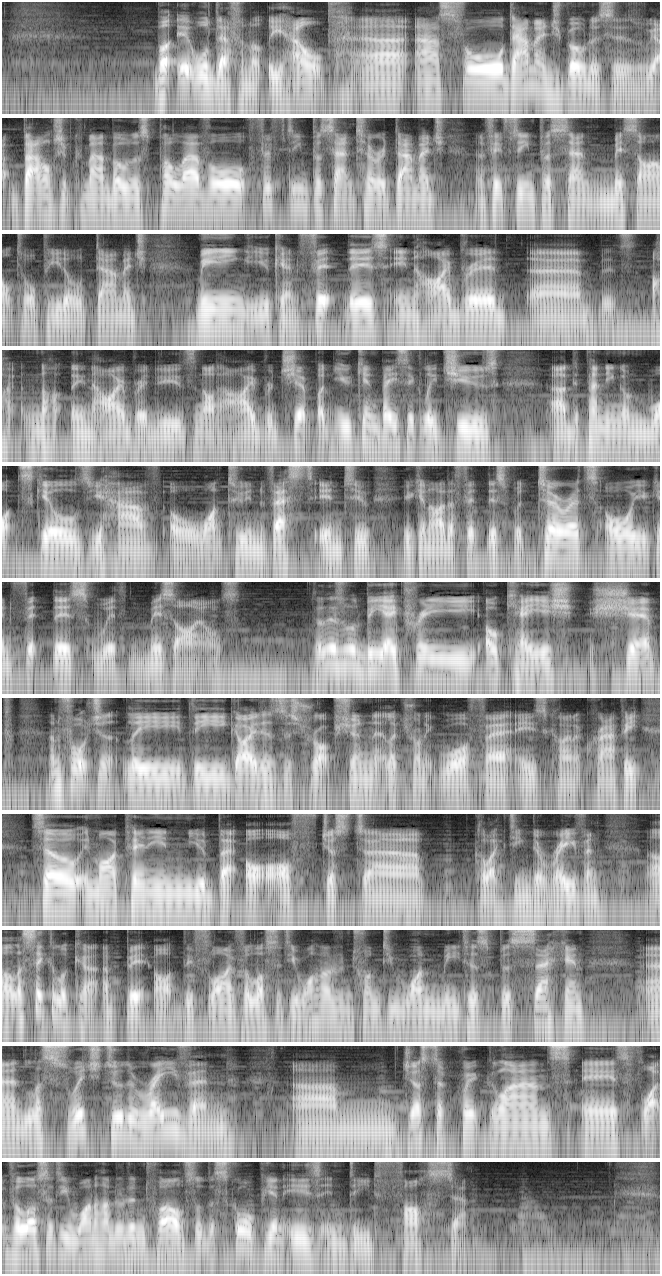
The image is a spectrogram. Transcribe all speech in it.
But it will definitely help. Uh, as for damage bonuses, we've got Battleship Command bonus per level, 15% turret damage, and 15% missile torpedo damage, meaning you can fit this in hybrid, uh, it's not in hybrid, it's not a hybrid ship, but you can basically choose, uh, depending on what skills you have or want to invest into, you can either fit this with turrets, or you can fit this with missiles. So this would be a pretty okay-ish ship. Unfortunately, the guidance disruption electronic warfare is kind of crappy. So, in my opinion, you'd bet off just uh, collecting the Raven. Uh, let's take a look at a bit at the fly velocity, 121 meters per second. And let's switch to the Raven. Um, just a quick glance is flight velocity 112, so the Scorpion is indeed faster.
